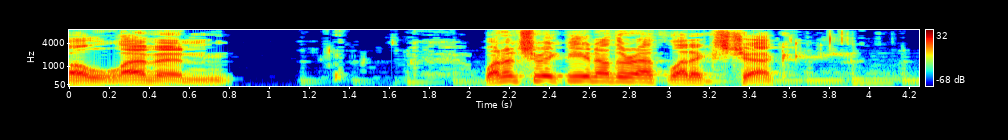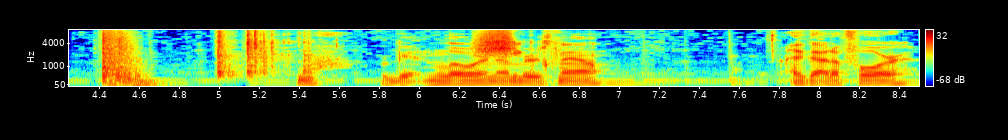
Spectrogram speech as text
Eleven. Why don't you make me another athletics check? We're getting lower numbers now. I got a 4.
